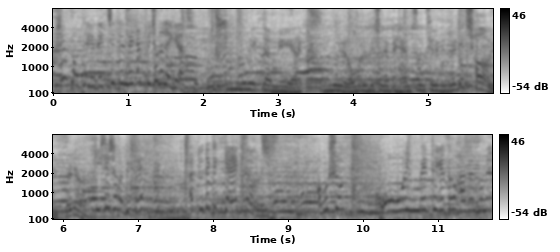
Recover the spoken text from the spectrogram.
আসার পর থেকে দেখছি তুই মেয়েটার পিছনে লেগে আছিস। সুন্দরী একটা মেয়ে আর একটা সুন্দরী রমণের পিছনে একটা হ্যান্ডসাম ছেলে ঘুরবে কি স্বাভাবিক তাই না? কিসের স্বাভাবিক রে? আর তুই তো একটা ক্যারেক্টার অবশ্য ওই মেয়ে থেকে তো হাজার গুণে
